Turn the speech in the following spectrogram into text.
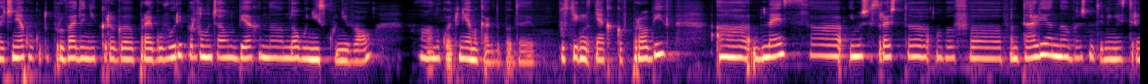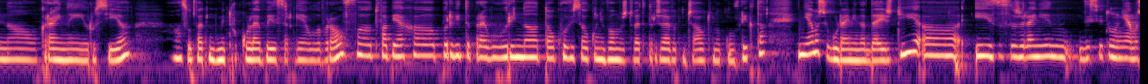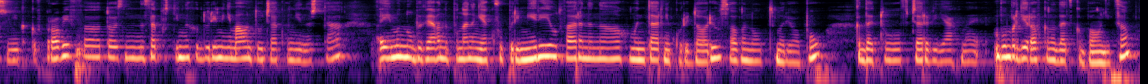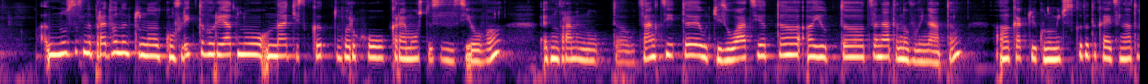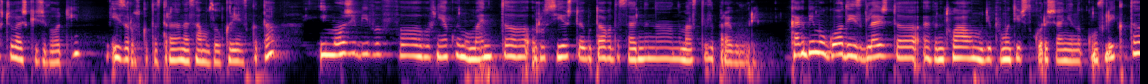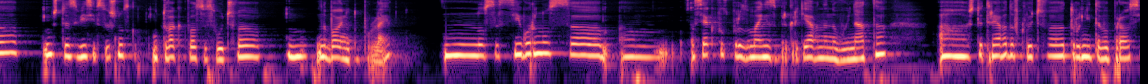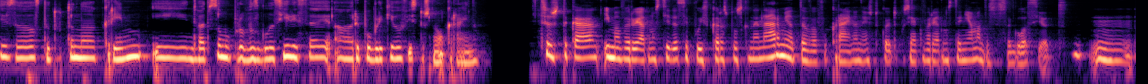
вече няколкото проведени кръга преговори първоначално бяха на много ниско ниво – на което няма как да бъде постигнат някакъв пробив. А, днес а, имаше среща в, а, в Анталия на външните министри на Украина и Русия, а, съответно Дмитро Колеба и Сергей Лавров. А, това бяха първите преговори на толкова високо ниво между двете държави от началото на конфликта. Нямаше големи надежди а, и за съжаление действително нямаше никакъв пробив, т.е. не се постигнаха дори минималните очаквани неща а именно обявяване поне на някакво примирие и отваряне на хуманитарни коридори, особено от Мариопол, където вчера видяхме бомбардировка на детска болница. Но с напредването на конфликта, вероятно, натискът върху Кремл ще се засилва едновременно от, от санкциите, от изолацията, а и от цената на войната, както економическата, така и цената в човешки животи и за руската страна, не само за украинската – и може би в, в някой момент Русия ще е готова да седне на, на масата за преговори. Как би могло да изглежда евентуално дипломатическо решение на конфликта, ще зависи всъщност от това какво се случва на бойното поле. Но със сигурност всякакво споразумение за прекратяване на войната ще трябва да включва трудните въпроси за статута на Крим и двете самопровъзгласили се а, републики в източна Украина. Също така има вероятности да се поиска разпускане на армията в Украина, нещо, което по всяка вероятност те няма да се съгласят,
